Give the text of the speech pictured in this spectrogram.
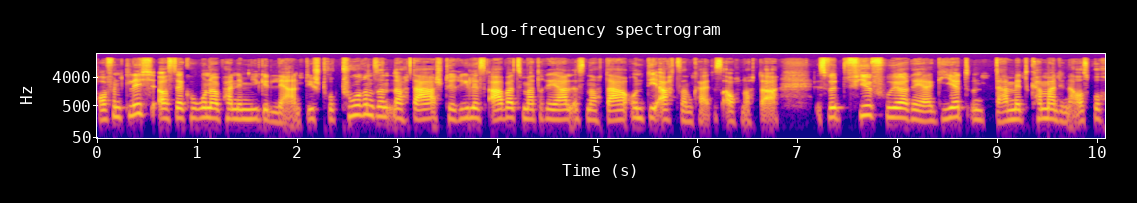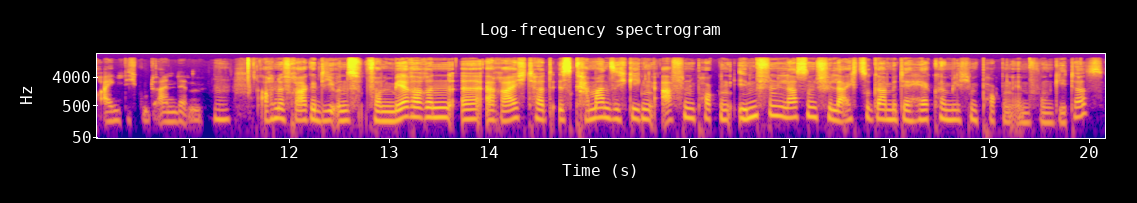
hoffentlich aus der Corona-Pandemie gelernt. Die Strukturen sind noch da, steriles Arbeitsmaterial ist noch da und die Achtsamkeit ist auch noch da. Es wird viel früher reagiert und damit kann man den Ausbruch eigentlich gut eindämmen. Hm. Auch eine Frage, die uns von mehreren äh, erreicht hat, ist, kann man sich gegen Affenpocken impfen lassen, vielleicht sogar mit der herkömmlichen Pockenimpfung? Geht das?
